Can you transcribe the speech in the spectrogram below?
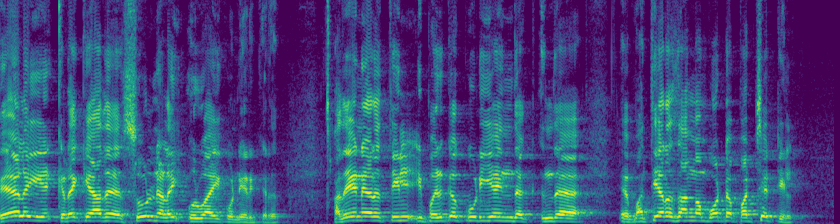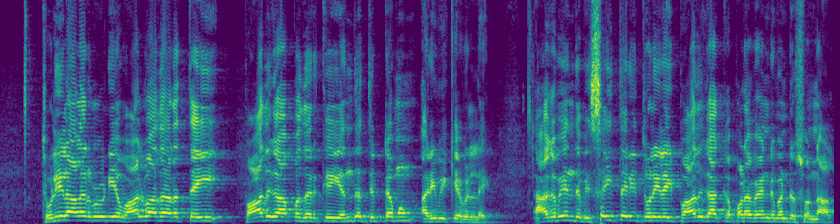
வேலை கிடைக்காத சூழ்நிலை உருவாகி கொண்டிருக்கிறது. அதே நேரத்தில் இப்போ இருக்கக்கூடிய இந்த இந்த மத்திய அரசாங்கம் போட்ட பட்ஜெட்டில் தொழிலாளர்களுடைய வாழ்வாதாரத்தை பாதுகாப்பதற்கு எந்த திட்டமும் அறிவிக்கவில்லை. ஆகவே இந்த விசைத்தறி தொழிலை பாதுகாக்கப்பட வேண்டும் என்று சொன்னால்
